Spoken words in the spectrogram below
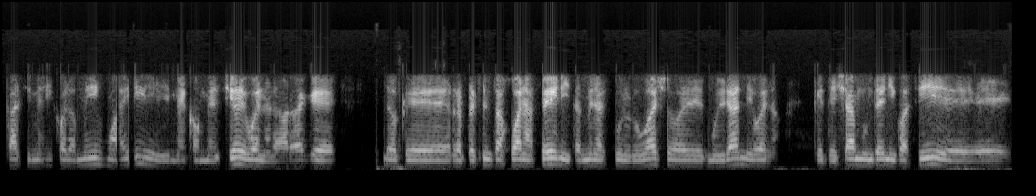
casi me dijo lo mismo ahí, y me convenció, y bueno, la verdad que lo que representa a FEN y también al fútbol uruguayo es muy grande, y bueno, que te llame un técnico así, eh,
